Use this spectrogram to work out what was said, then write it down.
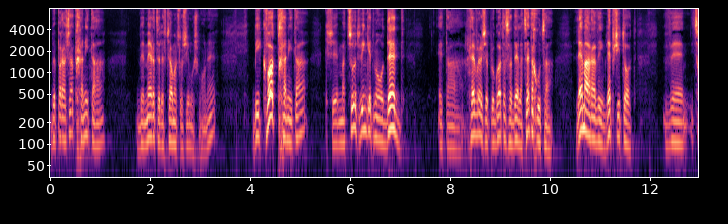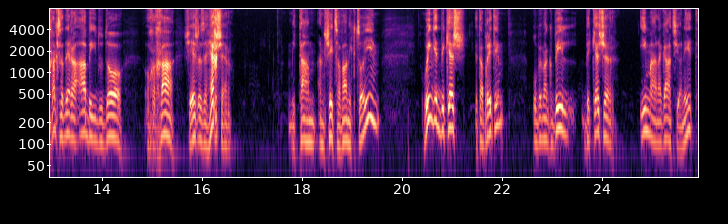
בפרשת חניתה במרץ 1938. בעקבות חניתה, כשמצאו את וינגייט מעודד את החבר'ה של פלוגות השדה לצאת החוצה, למארבים, לפשיטות, ויצחק שדה ראה בעידודו הוכחה שיש לזה הכשר, מטעם אנשי צבא מקצועיים, ווינגייט ביקש את הבריטים, ובמקביל בקשר עם ההנהגה הציונית,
